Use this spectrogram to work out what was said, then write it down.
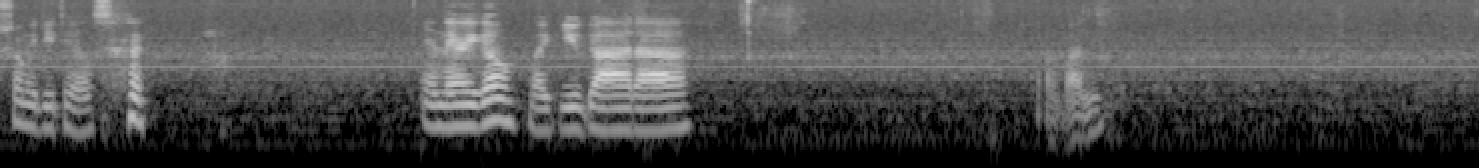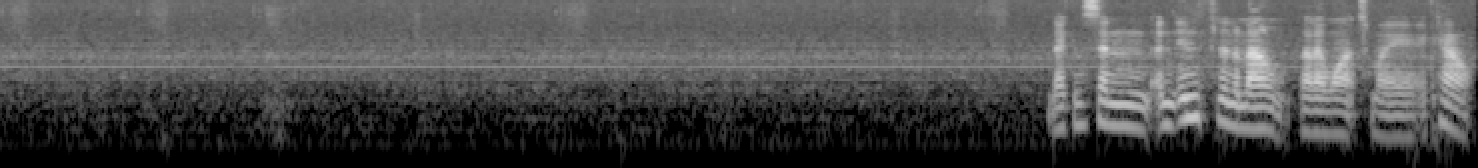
Show me details. and there you go. Like you got uh button. And I can send an infinite amount that I want to my account.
